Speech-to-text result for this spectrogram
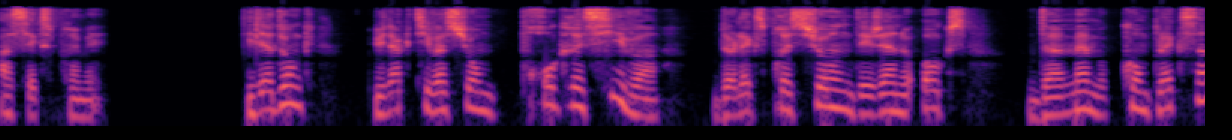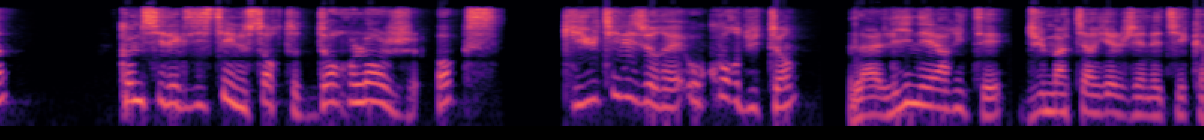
à s'exprimer. Il y a donc une activation progressive de l'expression des gènes OX d'un même complexe, comme s'il existait une sorte d'horloge OX qui utiliserait au cours du temps la linéarité du matériel génétique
